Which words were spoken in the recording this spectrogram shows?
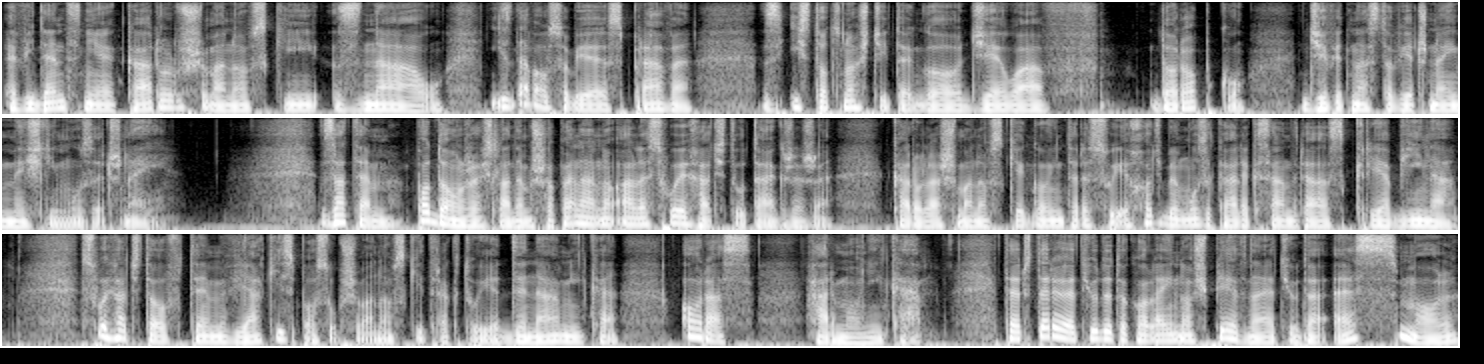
ewidentnie Karol Szymanowski znał i zdawał sobie sprawę z istotności tego dzieła w dorobku XIX-wiecznej myśli muzycznej. Zatem podąża śladem Chopina, no ale słychać tu także, że Karola Szymanowskiego interesuje choćby muzyka Aleksandra Skriabina. Słychać to w tym, w jaki sposób Szymanowski traktuje dynamikę oraz harmonikę. Te cztery etiudy to kolejno śpiewna etiuda S-moll,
